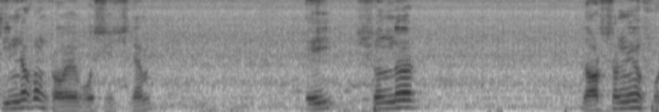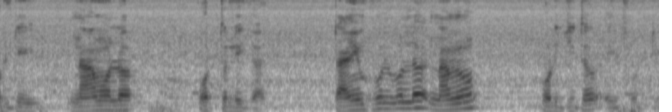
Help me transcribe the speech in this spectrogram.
তিন রকম টবে বসিয়েছিলাম। এই সুন্দর দর্শনীয় ফুলটি নাম হলো পর্তুলিকা। টাইম ফুল বলে নামেও পরিচিত এই ফুলটি।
